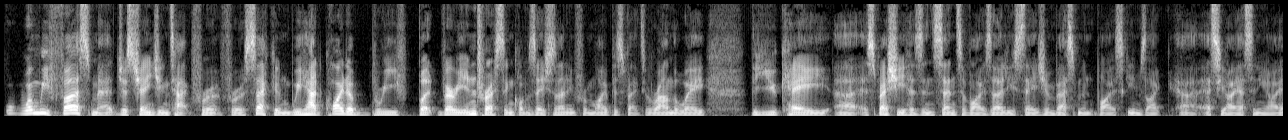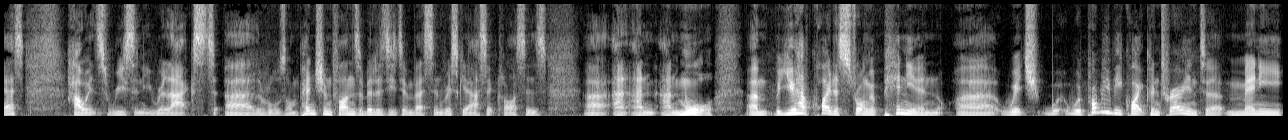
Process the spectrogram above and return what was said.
when we first met, just changing tack for for a second, we had quite a brief but very interesting conversation, certainly from my perspective, around the way the UK, uh, especially, has incentivized early stage investment via schemes like uh, SEIS and EIS. How it's recently relaxed uh, the rules on pension funds' ability to invest in risky asset classes, uh, and, and and more. Um, but you have quite a strong opinion, uh, which w- would probably be quite contrarian to many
